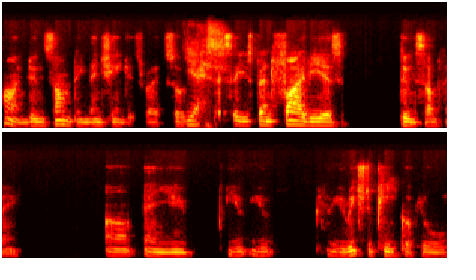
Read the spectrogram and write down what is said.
time doing something then changes right? So yes. let's say you spend five years doing something um, and you you you you reach the peak of your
